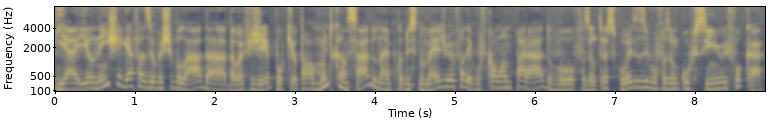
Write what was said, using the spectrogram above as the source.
E aí eu nem cheguei a fazer o vestibular da, da UFG, porque eu tava muito cansado na época do ensino médio, e eu falei, vou ficar um ano parado, vou fazer outras coisas e vou fazer um cursinho e focar.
